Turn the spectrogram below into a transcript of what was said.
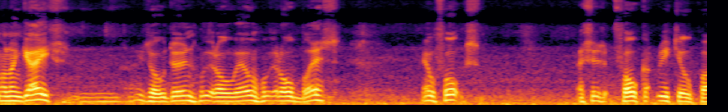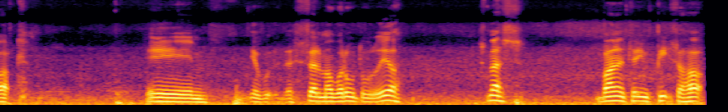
Morning guys, how's all doing? Hope you're all well, hope you're all blessed. Well folks, this is Falkirk Retail Park. Um, you've the Cinema World over there. Smith's, Bannatyne Pizza Hut,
